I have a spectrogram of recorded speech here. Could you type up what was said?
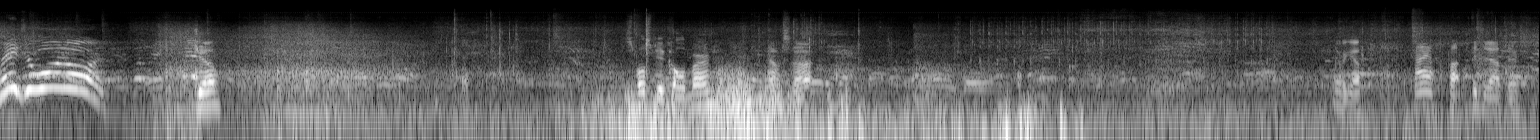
Ranger one on! Joe? It's supposed to be a cold burn. No, it's not. There we go. Kyle. Pitch it out there.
